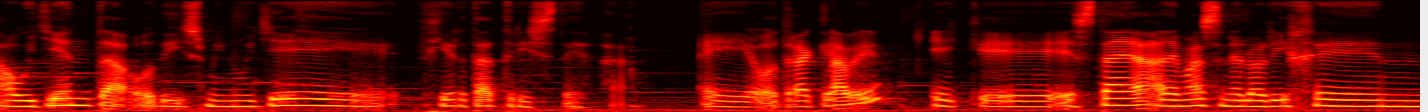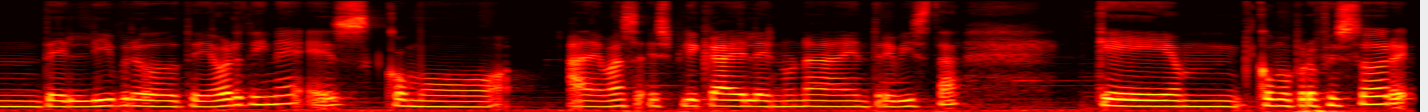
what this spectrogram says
ahuyenta o disminuye cierta tristeza. Eh, otra clave, y que está además en el origen del libro de Ordine, es como además explica él en una entrevista, que mm, como profesor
